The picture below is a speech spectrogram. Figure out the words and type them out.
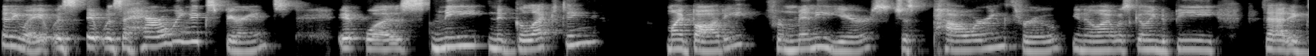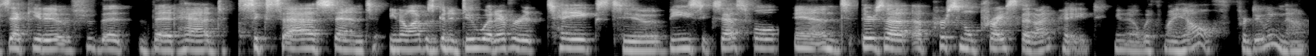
anyway, it was it was a harrowing experience it was me neglecting my body for many years, just powering through. You know, I was going to be that executive that that had success and you know i was going to do whatever it takes to be successful and there's a, a personal price that i paid you know with my health for doing that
